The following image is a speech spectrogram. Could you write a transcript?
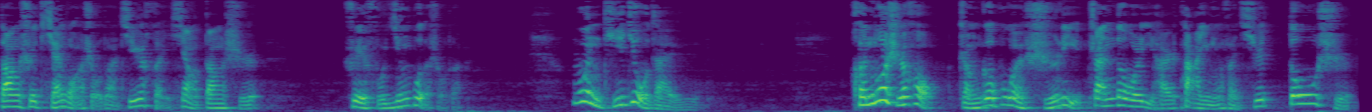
当时田广的手段其实很像当时说服英布的手段，问题就在于，很多时候整个不管实力、战斗力还是大义名分，其实都是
